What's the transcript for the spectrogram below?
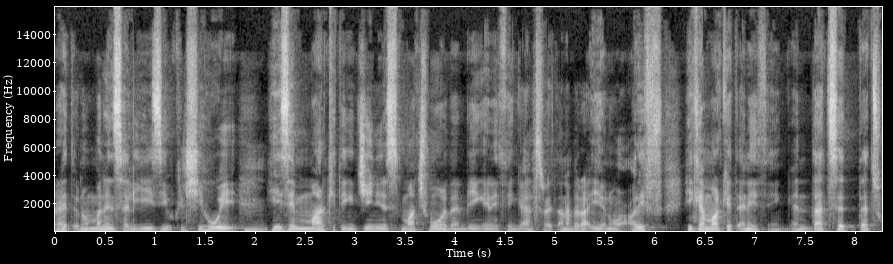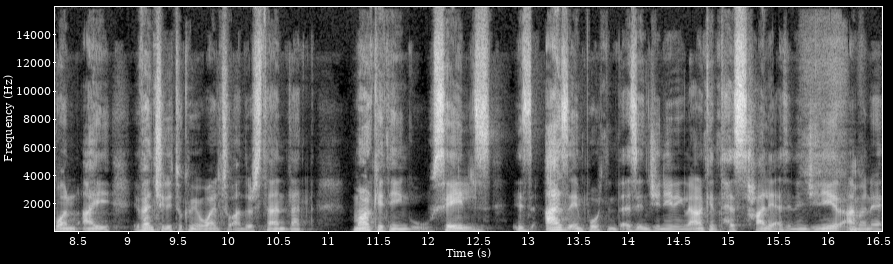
right إنه ما ننسى ال Yeezy وكل شيء هو he a marketing genius much more than being anything else right أنا برأيي إنه عرف he can market anything and that's it that's one I eventually took me while to understand that marketing و sales is as important as engineering لأن كنت تحس حالي as an engineer I'm on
